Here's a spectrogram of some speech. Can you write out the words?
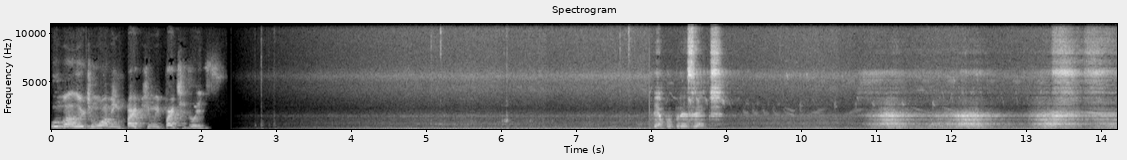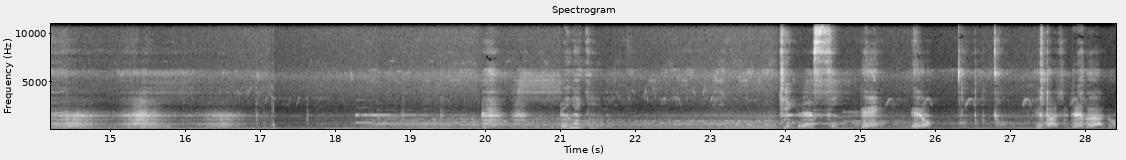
O valor de um homem, parte 1 e parte 2. Tempo presente. Vem aqui. Que gracinha. Quem? Eu? Está se entregando.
